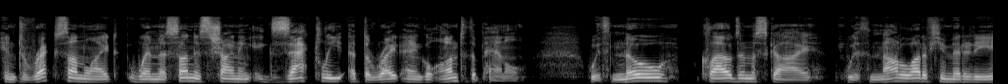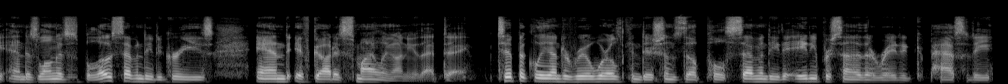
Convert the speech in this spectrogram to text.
in direct sunlight when the sun is shining exactly at the right angle onto the panel with no clouds in the sky, with not a lot of humidity, and as long as it's below 70 degrees, and if God is smiling on you that day. Typically, under real world conditions, they'll pull 70 to 80% of their rated capacity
